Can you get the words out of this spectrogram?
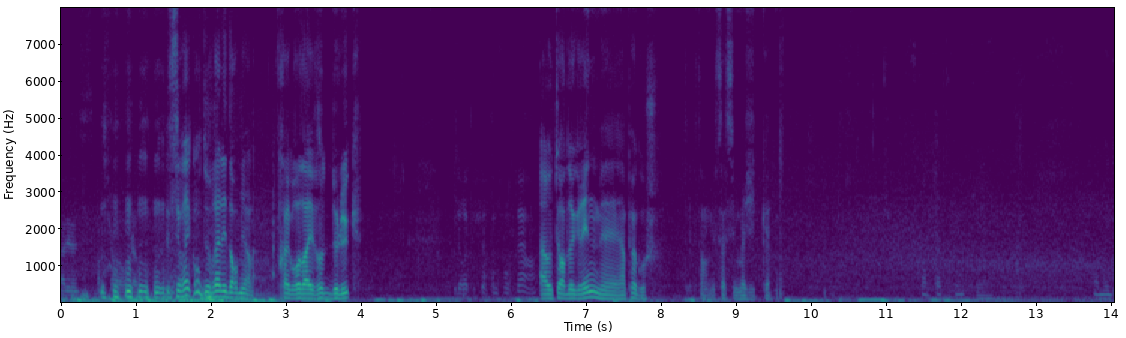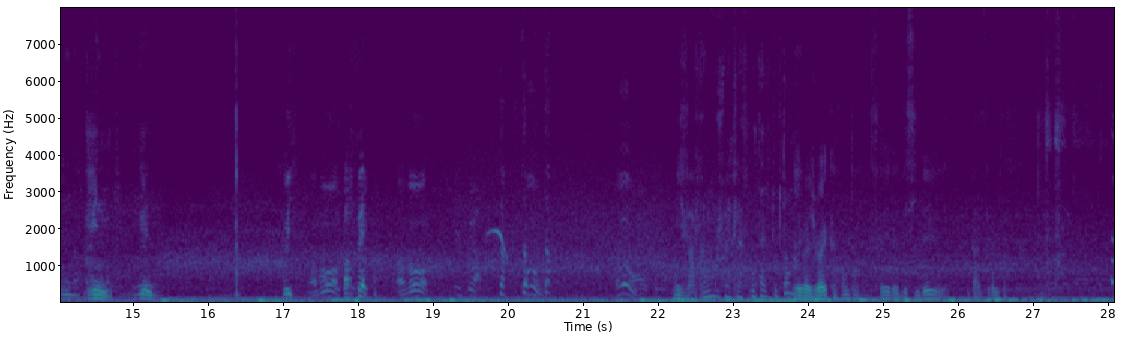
Allez, vas-y, c'est parti. on regarde. C'est vrai qu'on devrait aller dormir là. Très gros drive de Luc. Il aurait pu faire comme son frère. Hein. À hauteur de green, mais un peu à gauche. Attends, mais ça c'est magique quand même. Green, mec. Green. Oui. Bravo. Parfait. Bravo. Super. Top, top, top. Oh. Mais il va vraiment jouer avec la frontale tout le temps. Il va jouer avec la frontale. Ça il a décidé. Il va rester comme ça.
